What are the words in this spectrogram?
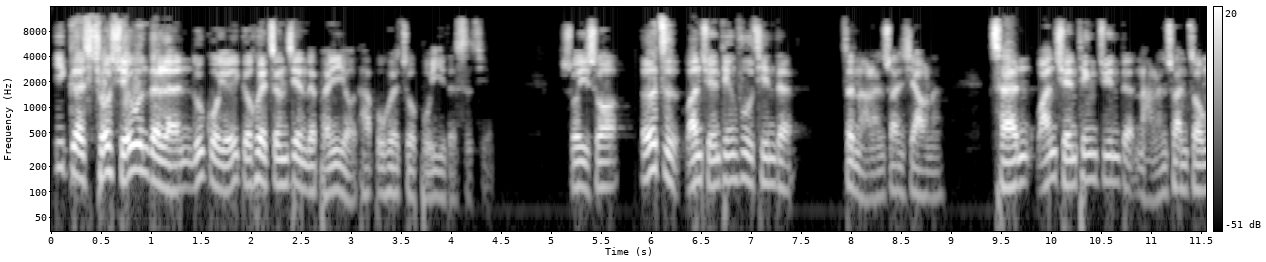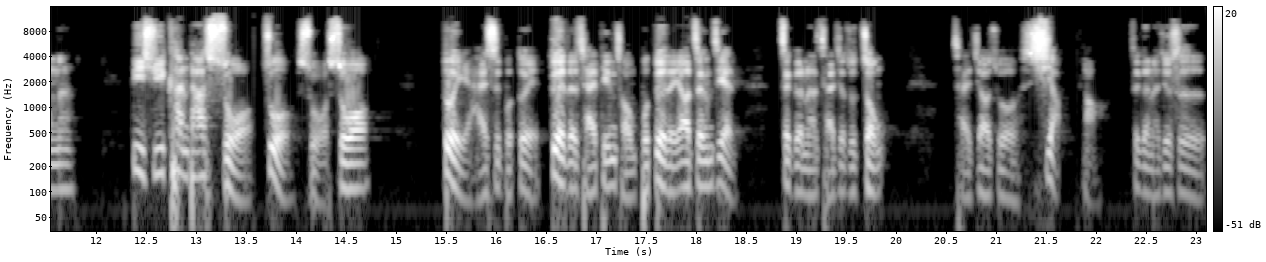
一个求学问的人，如果有一个会增见的朋友，他不会做不义的事情。所以说，儿子完全听父亲的，这哪能算孝呢？臣完全听君的，哪能算忠呢？必须看他所做所说对还是不对，对的才听从，不对的要增见，这个呢才叫做忠，才叫做孝啊。这个呢就是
